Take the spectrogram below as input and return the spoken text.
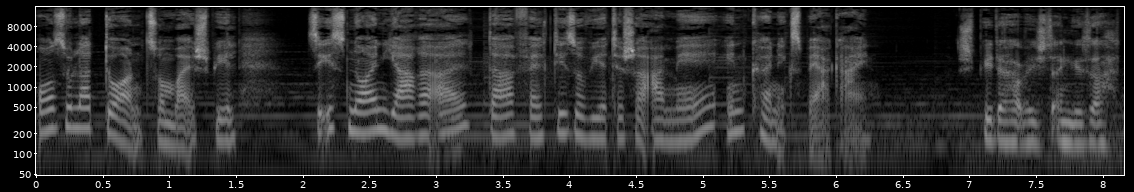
Ursula Dorn zum Beispiel Sie ist neun Jahre alt, da fällt die sowjetische Armee in Königsberg ein. Später habe ich dann gesagt,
